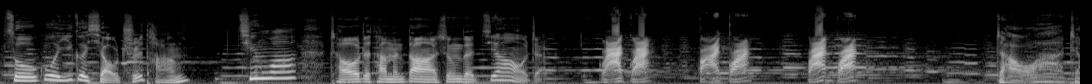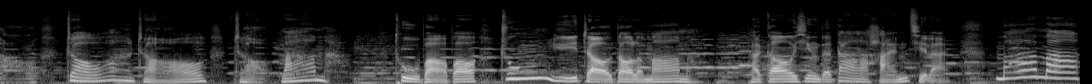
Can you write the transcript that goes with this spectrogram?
走过一个小池塘，青蛙朝着他们大声地叫着：“呱呱，呱呱，呱呱！”找啊找，找啊找，找妈妈。兔宝宝终于找到了妈妈，他高兴地大喊起来：“妈妈，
